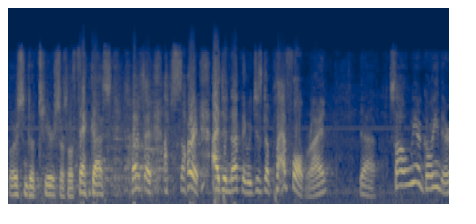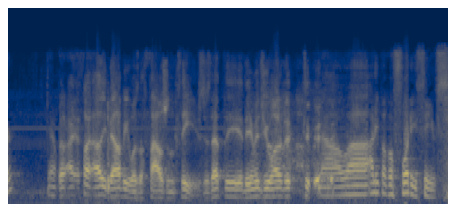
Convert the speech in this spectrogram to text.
burst into tears. So thank us. So I said, I'm sorry, I did nothing. We're just a platform, right? Yeah. So we are going there. Yeah. But I thought Alibaba was a thousand thieves. Is that the, the image you wanted to? No, uh, Alibaba 40 thieves.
